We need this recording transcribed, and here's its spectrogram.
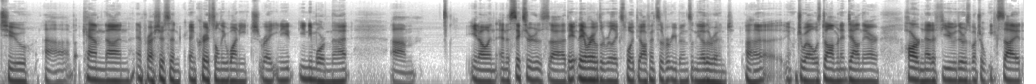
two, uh, but Khem none, and Precious and, and Chris only one each, right? You need you need more than that. Um, you know, and, and the Sixers, uh, they, they were able to really exploit the offensive rebounds on the other end. Uh, you know, Joel was dominant down there. Harden had a few. There was a bunch of weak side,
